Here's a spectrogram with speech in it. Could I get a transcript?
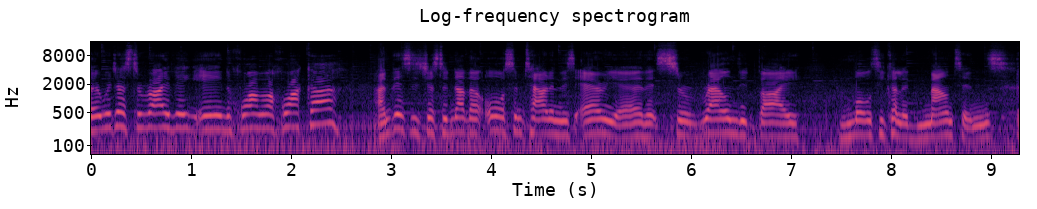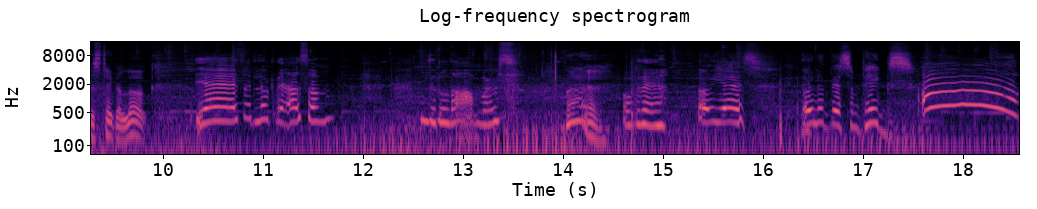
So we're just arriving in Humahuaca and this is just another awesome town in this area that's surrounded by multicolored mountains. Let's take a look. yes, and look, there are some little llamas Where? over there. Oh yes! Oh look, there's some pigs! Ah!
